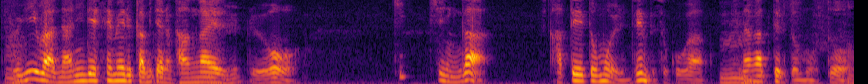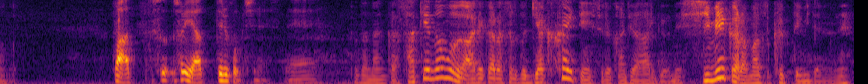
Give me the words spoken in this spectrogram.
次は何で攻めるかみたいなのを考えるを、キッチンが家庭と思うより全部そこが繋がってると思うと、そうまあ、そ、それやってるかもしれないですね。ただなんか酒飲むあれからすると逆回転してる感じがあるけどね。締めからまず食ってみたいなね。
